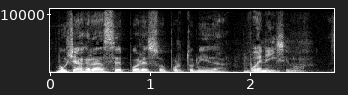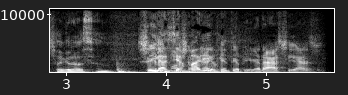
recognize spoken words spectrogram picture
Muchas gracias por esa oportunidad. Buenísimo. Muchas gracias. Seguimos Gracias, Mario. Gente a Pie. Gracias.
